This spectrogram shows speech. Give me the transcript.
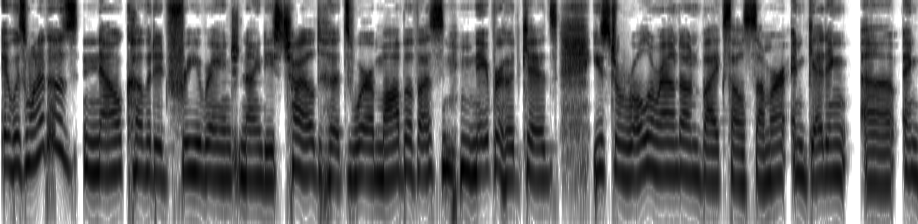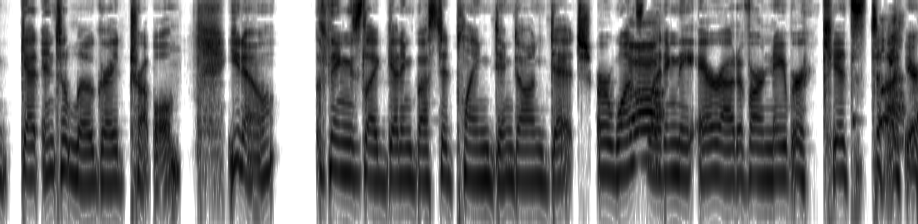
it was one of those now coveted free range 90s childhoods where a mob of us neighborhood kids used to roll around on bikes all summer and getting, uh, and get into low grade trouble. You know, things like getting busted playing ding dong ditch or once Oh. letting the air out of our neighbor kid's tire.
